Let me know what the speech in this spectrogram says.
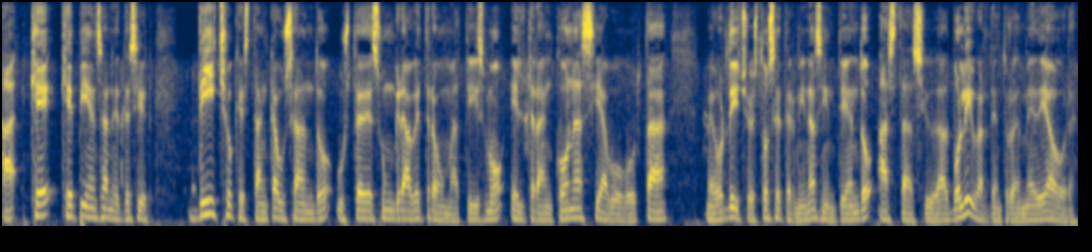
Ah, ¿Qué, ¿Qué piensan? Es decir, dicho que están causando ustedes un grave traumatismo, el trancón hacia Bogotá, mejor dicho, esto se termina sintiendo hasta Ciudad Bolívar dentro de media hora.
